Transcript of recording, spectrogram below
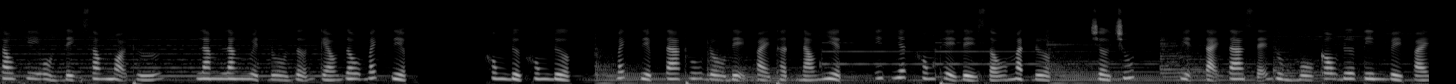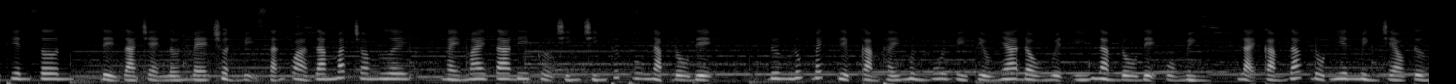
Sau khi ổn định xong mọi thứ, Lam Lăng Nguyệt đồ giỡn kéo dâu Bách Diệp. Không được không được, Bách Diệp ta thu đồ đệ phải thật náo nhiệt, ít nhất không thể để xấu mặt được. Chờ chút, hiện tại ta sẽ dùng bồ câu đưa tin về phái Thiên Sơn, để già trẻ lớn bé chuẩn bị sẵn quà ra mắt cho ngươi. Ngày mai ta đi cửa chính chính thức thu nạp đồ đệ. Đương lúc Bách Diệp cảm thấy mừng vui vì tiểu nha đầu nguyện ý làm đồ đệ của mình, lại cảm giác đột nhiên mình trèo tường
